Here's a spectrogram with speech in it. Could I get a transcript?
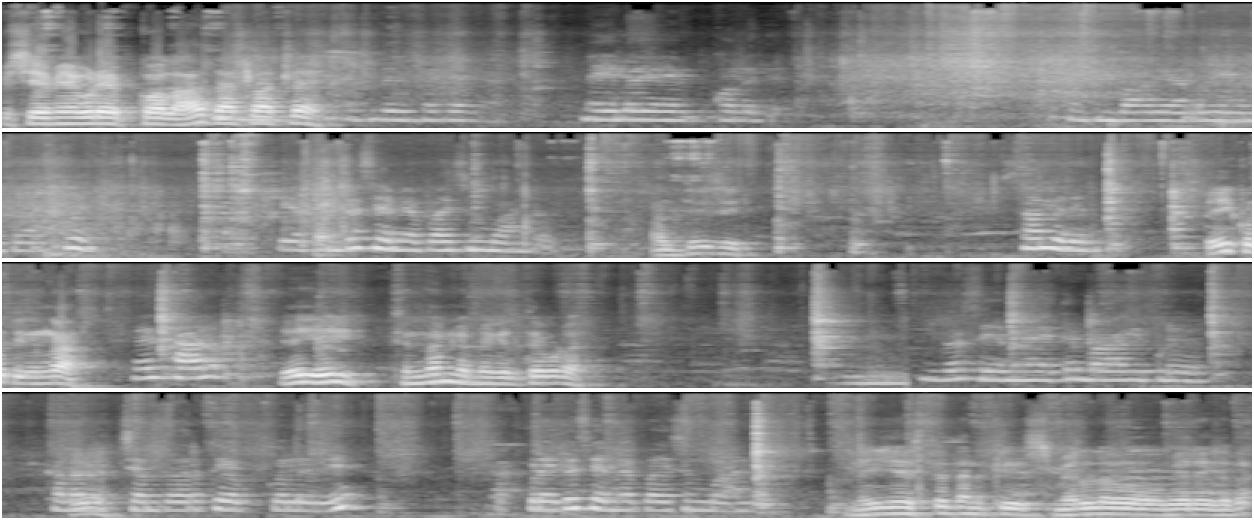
ఇప్పుడు సేమియా కూడా వేపుకోవాలా దాంట్లో అట్లే? అట్లా వేసాక నెయ్యిలో వేపుకోలేదు కొంచెం బాగా ఎర్రగా అయ్యేంత వరకు వేసుకుంటే సేమియా పాయసం బాగుంటుంది. అది తీసి చాలు లేదు వేయి కొద్దిగా ఇంకా ఏ చాలు. ఏయ్ ఏయ్ తిందాంలే మిగిలితే కూడా. ఇంకా సేమియా అయితే బాగా ఇప్పుడు కలర్ వచ్చేంత వరకు వేపుకోలేదు అప్పుడైతే సేమియా పాయసం బాగుంటుంది. నెయ్యి వేస్తే దానికి స్మెల్ వేరే కదా.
